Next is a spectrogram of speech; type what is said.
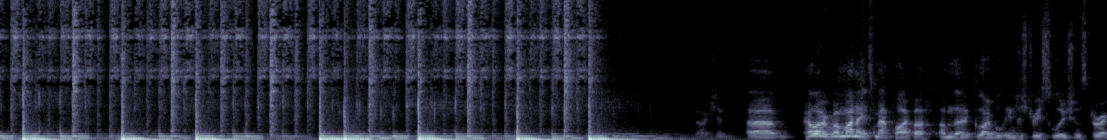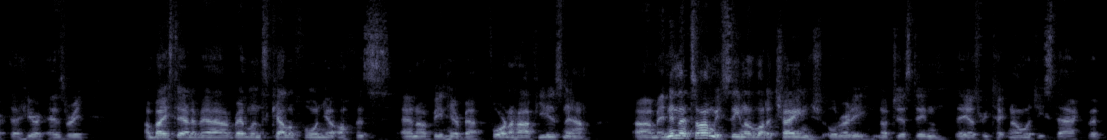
Um, hello, everyone. My name is Matt Piper. I'm the Global Industry Solutions Director here at Esri. I'm based out of our Redlands, California office, and I've been here about four and a half years now. Um, and in that time, we've seen a lot of change already, not just in the Esri technology stack, but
